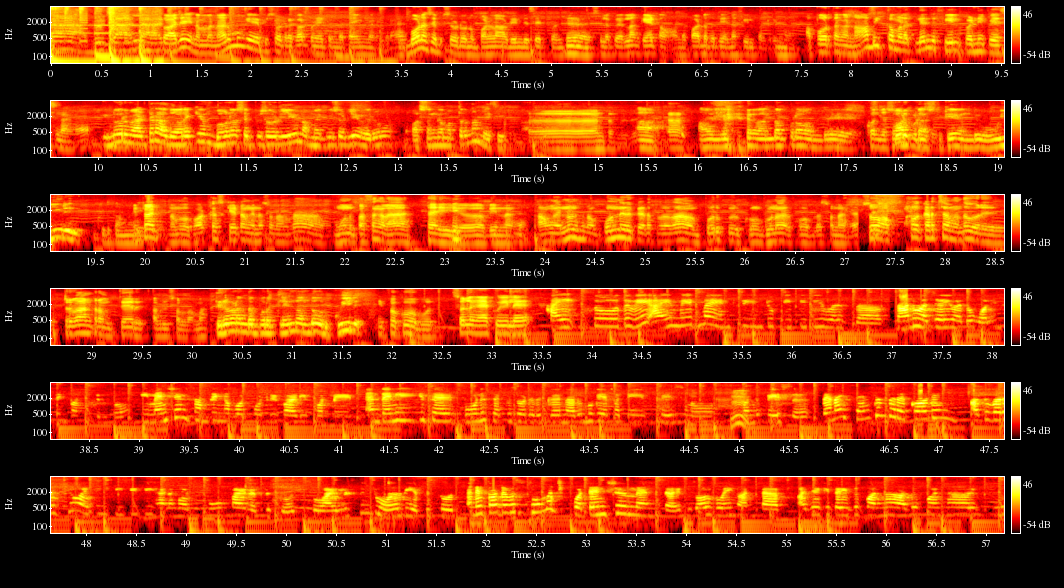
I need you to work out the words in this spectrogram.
ஸோ அஜய் நம்ம நறுமுக எபிசோட் ரெக்கார்ட் பண்ணிட்டு இருந்த டைம் நினைக்கிறேன். போனஸ் எபிசோட் ஒன்று பண்ணலாம் அப்படின்னு டிசைட் பண்ணிட்டு சில பேர்லாம் கேட்டோம். அந்த பாட்டை பத்தி என்ன ஃபீல் பண்றீங்க? அப்போ ஒருத்தங்க நாபிக் கமலத்துலேருந்து ஃபீல் பண்ணி பேசினாங்க. இன்னொரு மேட்டர் அது வரைக்கும் போனஸ் எபிசோட்லயும் நம்ம எபிசோட்லயும் வெறும் பசங்க மாத்திரம் தான் பேசிட்டு இருந்தாங்க. அவங்க வந்தப்புறம் வந்து கொஞ்சம் பாட்காஸ்டுக்கே வந்து உயிர் கொடுத்தாங்க இன்ஃபேக்ட் நம்ம பாட்காஸ்ட் கேட்டவங்க என்ன சொன்னாங்கன்னா மூணு பசங்களா? ஐயோ அப்படின்னாங்க. அவங்க இன்னொன்னு சொன்னாங்க பொண்ணு இருக்க இடத்துல தான் பொறுப்பு இருக்கும் குணம் இருக்கும் அப்படின்னு சொன்னாங்க. ஸோ அப்போ கிடைச்சவங்க தான் ஒரு திருவாண்டம் தேர் அப்படின்னு சொல்லலாமா? திருவனந்தபுரத்துல இருந்து வந்து ஒரு குயில் இப்போ கூவ போகுது சொல்லுங்க குயிலு Hi. So the way I made my entry into PPP was uh, Nanu Ajay ஏதோ volunteering பண்ணிட்டு இருந்தோம். He mentioned something about Party பொண்ணு and then he said bonus episode இருக்கு நறுமுகையை பத்தி பேசணும் Hmm. வந்து பேசு. Then I sent him the recording. அது வரைக்கும் I think PPP had about four five episodes. So I listened to all the episodes and I thought there was so much potential and uh, it was all going untapped. Ajay கிட்ட இது பண்ண அது பண்ண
